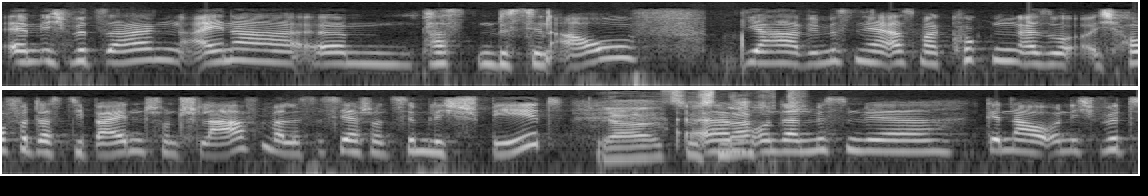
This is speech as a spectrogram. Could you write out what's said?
ähm, ich würde sagen, einer ähm, passt ein bisschen auf. Ja, wir müssen ja erstmal gucken. Also, ich hoffe, dass die beiden schon schlafen, weil es ist ja schon ziemlich spät. Ja, es ist Ähm, Nacht. und dann müssen wir, genau, und ich würde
